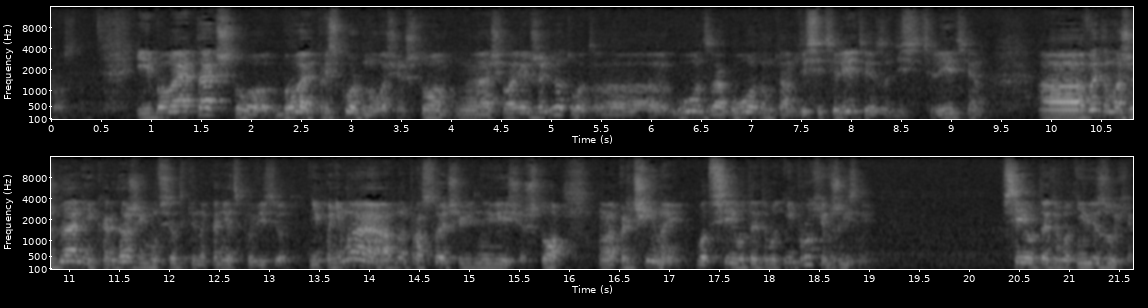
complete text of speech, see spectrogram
просто. И бывает так, что, бывает прискорбно очень, что э, человек живет вот э, год за годом, там, десятилетие за десятилетием, э, в этом ожидании, когда же ему все-таки наконец повезет. Не понимая одной простой очевидной вещи, что э, причиной вот всей вот этой вот непрухи в жизни – всей вот этой вот невезухи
